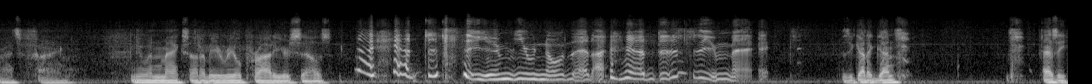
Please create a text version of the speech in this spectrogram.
That's fine. You and Max ought to be real proud of yourselves. I had to see him. You know that. I had to see Max. Has he got a gun? Has he?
